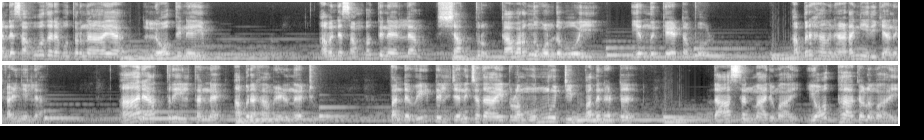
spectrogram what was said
തന്റെ സഹോദരപുത്രനായ ലോത്തിനെയും അവന്റെ സമ്പത്തിനെല്ലാം ശത്രു കവർന്നു കൊണ്ടുപോയി എന്ന് കേട്ടപ്പോൾ അബ്രഹാമിന് അടങ്ങിയിരിക്കാൻ കഴിഞ്ഞില്ല. ആ രാത്രിയിൽ തന്നെ അബ്രഹാം എഴുന്നേറ്റു. തന്റെ വീട്ടിൽ ജനിച്ചതായിട്ടുള്ള മുന്നൂറ്റി പതിനെട്ട് ദാസന്മാരുമായി യോദ്ധാക്കളുമായി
